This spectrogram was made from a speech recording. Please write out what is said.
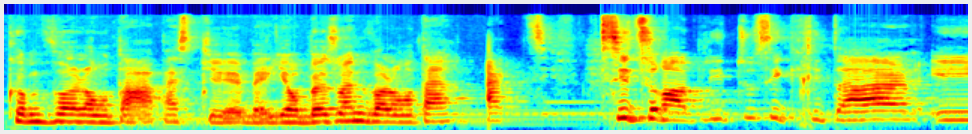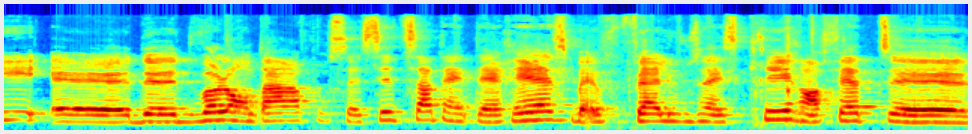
comme volontaire parce que ben, ils ont besoin de volontaires. Si tu remplis tous ces critères et euh, de, volontaires pour ce site, ça t'intéresse, ben, vous pouvez aller vous inscrire. En fait, euh,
